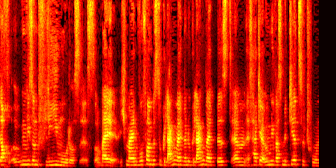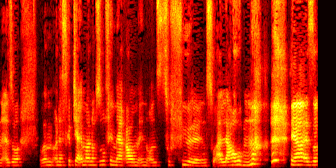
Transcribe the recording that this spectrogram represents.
doch irgendwie so ein Flieh-Modus ist. So, weil ich meine, wovon bist du gelangweilt, wenn du gelangweilt bist? Ähm, es hat ja irgendwie was mit dir zu tun. Also, ähm, und es gibt ja immer noch so viel mehr Raum in uns zu fühlen, zu erlauben. ja, also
